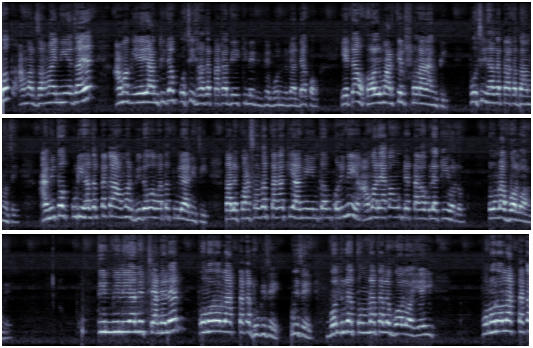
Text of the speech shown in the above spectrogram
হোক, আমার জামাই নিয়ে যায়। আমাকে এই আংটিটা পঁচিশ হাজার টাকা দিয়ে কিনে দিতে বন্ধুরা, দেখো। এটা হলমার্কের সোনার আংটি, পঁচিশ হাজার টাকা দাম হচ্ছে আমি তো কুড়ি হাজার টাকা আমার বিধবা ভাতা তুলে আনিছি, তাহলে পাঁচ হাজার টাকা কি আমি ইনকাম করিনি? আমার অ্যাকাউন্টের টাকাগুলো কি হলো? তোমরা বলো আগে। তিন মিলিয়নের চ্যানেলের পনেরো লাখ টাকা ঢুকিছে ঢুকিছে বন্ধুরা, তোমরা তাহলে বলো, এই পনেরো লাখ টাকা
